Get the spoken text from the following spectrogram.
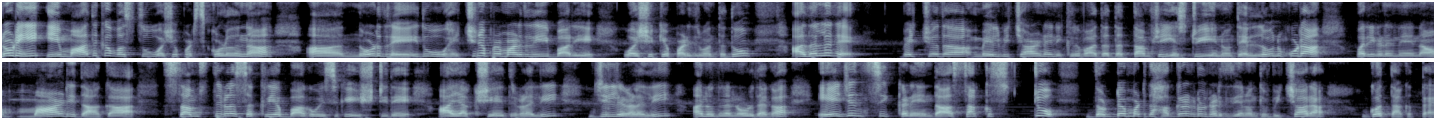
ನೋಡಿ, ಈ ಮಾದಕ ವಸ್ತು ವಶಪಡಿಸ್ಕೊಳ್ಳೋದನ್ನು ನೋಡಿದ್ರೆ ಇದು ಹೆಚ್ಚಿನ ಪ್ರಮಾಣದಲ್ಲಿ ಈ ಬಾರಿ ವಶಕ್ಕೆ ಪಡೆದಿರುವಂಥದ್ದು. ಅದಲ್ಲದೆ ವೆಚ್ಚದ ಮೇಲ್ವಿಚಾರಣೆ, ನಿಖರವಾದ ದತ್ತಾಂಶ ಎಷ್ಟು ಏನು ಅಂತ ಎಲ್ಲವನ್ನೂ ಕೂಡ ಪರಿಗಣನೆಯನ್ನು ಮಾಡಿದಾಗ ಸಂಸ್ಥೆಗಳ ಸಕ್ರಿಯ ಭಾಗವಹಿಸುವಿಕೆ ಎಷ್ಟಿದೆ? ಆಯಾ ಕ್ಷೇತ್ರಗಳಲ್ಲಿ, ಜಿಲ್ಲೆಗಳಲ್ಲಿ ಅನ್ನೋದನ್ನು ನೋಡಿದಾಗ ಏಜೆನ್ಸಿ ಕಡೆಯಿಂದ ಸಾಕಷ್ಟು ದೊಡ್ಡ ಮಟ್ಟದ ಹಗರಣಗಳು ನಡೆದಿದೆ ಅನ್ನೋಂಥ ವಿಚಾರ ಗೊತ್ತಾಗುತ್ತೆ.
